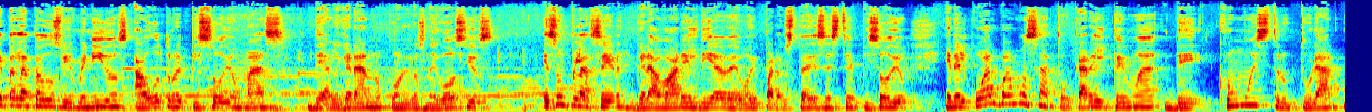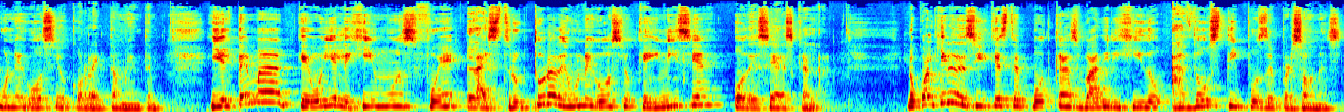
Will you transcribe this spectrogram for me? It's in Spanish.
¿qué tal a todos? Bienvenidos a otro episodio más de Al grano con los negocios. Es un placer grabar el día de hoy para ustedes este episodio en el cual vamos a tocar el tema de cómo estructurar un negocio correctamente. Y el tema que hoy elegimos fue la estructura de un negocio que inicia o desea escalar. Lo cual quiere decir que este podcast va dirigido a dos tipos de personas.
